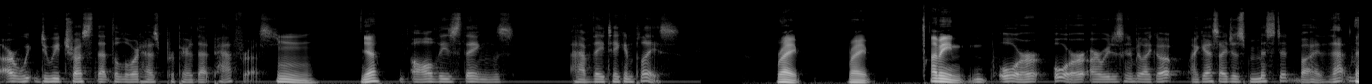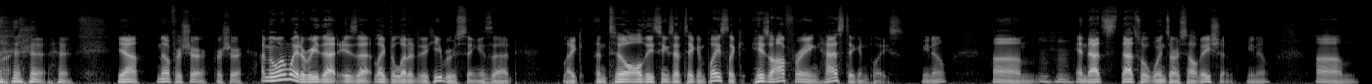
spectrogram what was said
are we? Do we trust that the Lord has prepared that path for us? Hmm. All these things have they taken place, Right. Right. I mean, or or are we just going to be like, oh, I guess I just missed it by that much? yeah, no, for sure, for sure. I mean, one way to read that is that, like the letter to the Hebrews thing, is that, like, until all these things have taken place, like his offering has taken place, you know, um, mm-hmm. and that's that's what wins our salvation, you know. Um,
